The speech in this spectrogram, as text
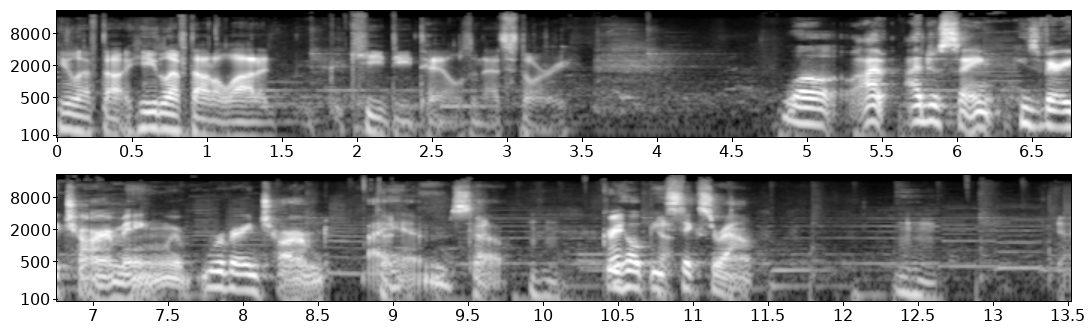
He left out he left out a lot of key details in that story. Well, I I just saying he's very charming. We're we're very charmed by him. So Great. we hope he Yeah. sticks around. Yeah.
